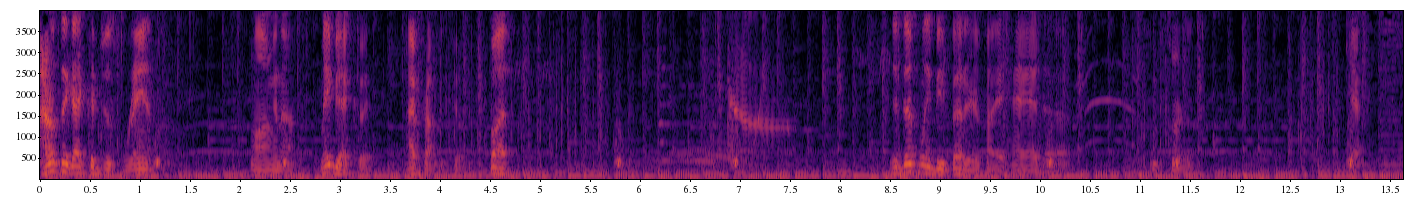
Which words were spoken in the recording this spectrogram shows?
I don't think I could just rant long enough. Maybe I could. I probably could. But it'd definitely be better if I had uh, some sort of guests.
